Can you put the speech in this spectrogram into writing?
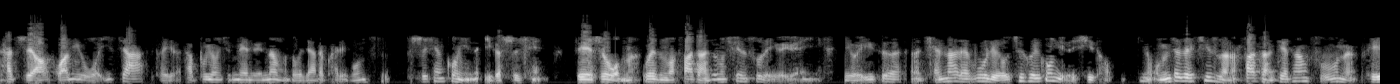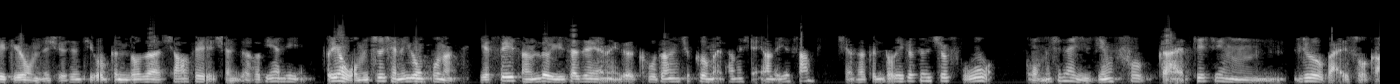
他只要管理我一家就可以了，他不用去面对那么多家的快递公司，实现共赢的一个事情。这也是我们为什么发展这么迅速的一个原因。有一个呃前台的物流最后一公里的系统，那我们在这个基础上发展电商服务呢，可以给我们的学生提供更多的消费选择和便利。所以我们之前的用户呢，也非常乐于在这样的一个客户端去购买他们想要的一些商品，选择更多的一个增值服务。我们现在已经覆盖接近六百所高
